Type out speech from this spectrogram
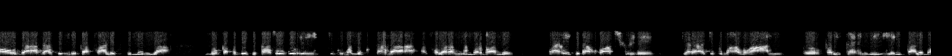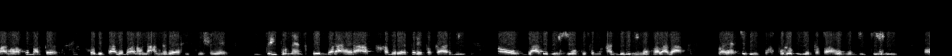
او دا داسې یو کا ثالث منځه نو کپ دې کې تاسو وګورئ چې کومه نقطه دا سلرم نمبر باندې هغه کې دا خاص شوې ده چرا چې کوم افغان فریقین دی یعنی طالبان او حکومت خو د طالبانو نام نه دی اخیستل شوی دوی په منځ کې براه راست خبرې اترې پکار دي او دا د دوی یو قسم اندرونی مسله ده باید چې دوی په خپلو کې یو تفاهم وکړي او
